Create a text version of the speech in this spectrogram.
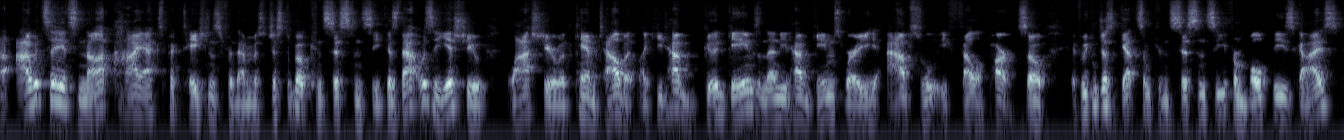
uh, I would say it's not high expectations for them. It's just about consistency because that was the issue last year with Cam Talbot. Like he'd have good games and then he'd have games where he absolutely fell apart. So if we can just get some consistency from both these guys,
